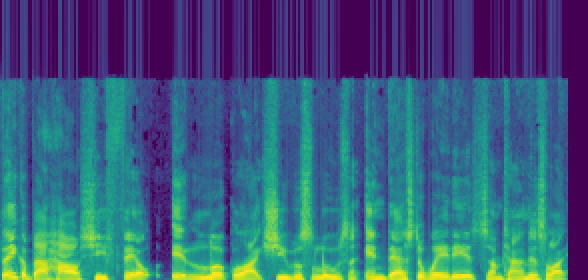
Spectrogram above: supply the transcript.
Think about how she felt. It looked like she was losing. And that's the way it is sometimes. It's like,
